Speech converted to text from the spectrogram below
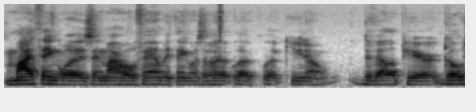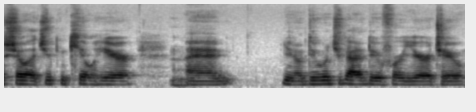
my thing was, and my whole family thing was, look, look, look, you know, develop here, go show that you can kill here, and you know, do what you got to do for a year or two,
